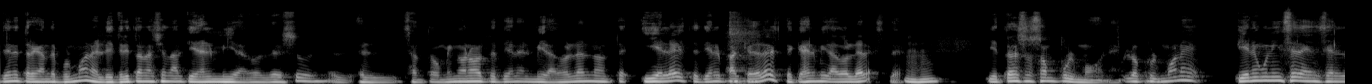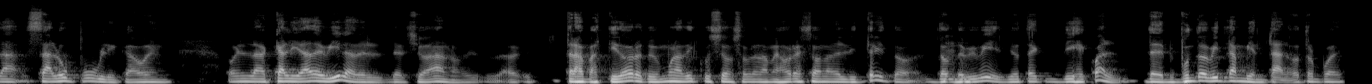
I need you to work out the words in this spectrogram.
tiene tres grandes pulmones. El Distrito Nacional tiene el Mirador del Sur, el, Santo Domingo Norte tiene el Mirador del Norte y el Este tiene el Parque del Este, que es el Mirador del Este. Y todos esos son pulmones. Los pulmones tienen una incidencia en la salud pública o en, o en la calidad de vida del, del, ciudadano. Tras bastidores tuvimos una discusión sobre las mejores zonas del distrito donde vivir. Yo te dije cuál, desde mi punto de vista ambiental, otro puede,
